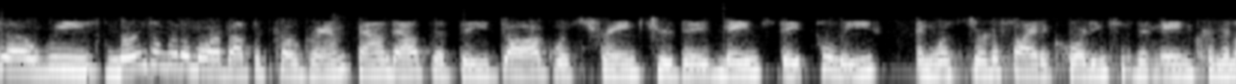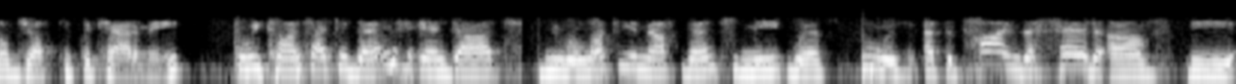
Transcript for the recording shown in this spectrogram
So we learned a little more about the program, found out that the dog was trained through the Maine State Police and was certified according to the Maine Criminal Justice Academy. So we contacted them and got, we were lucky enough then to meet with who was at the time the head of the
